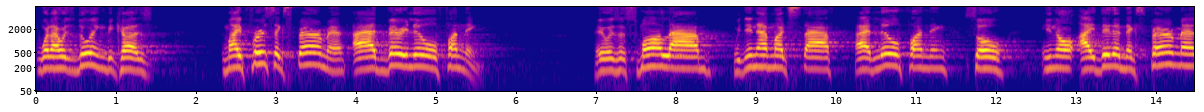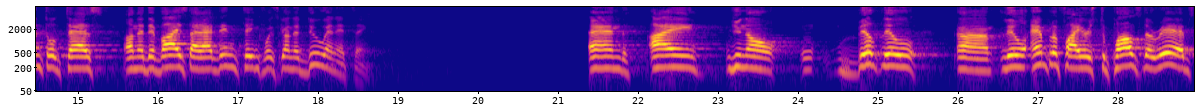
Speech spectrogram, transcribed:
what I was doing because my first experiment I had very little funding. It was a small lab. We didn't have much staff. I had little funding. So, you know, I did an experimental test on a device that I didn't think was going to do anything. And I, you know, built little, uh, little amplifiers to pulse the ribs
